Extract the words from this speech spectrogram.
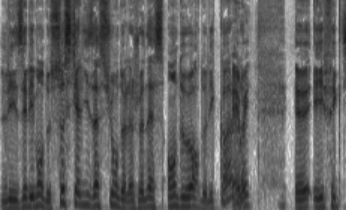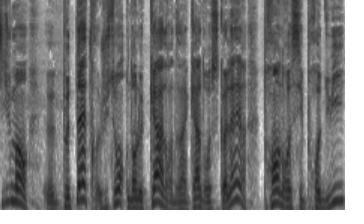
les éléments de socialisation de la jeunesse en dehors de l'école. Eh oui. Euh, Et effectivement, euh, peut-être justement dans le cadre, dans un cadre scolaire, prendre ces produits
